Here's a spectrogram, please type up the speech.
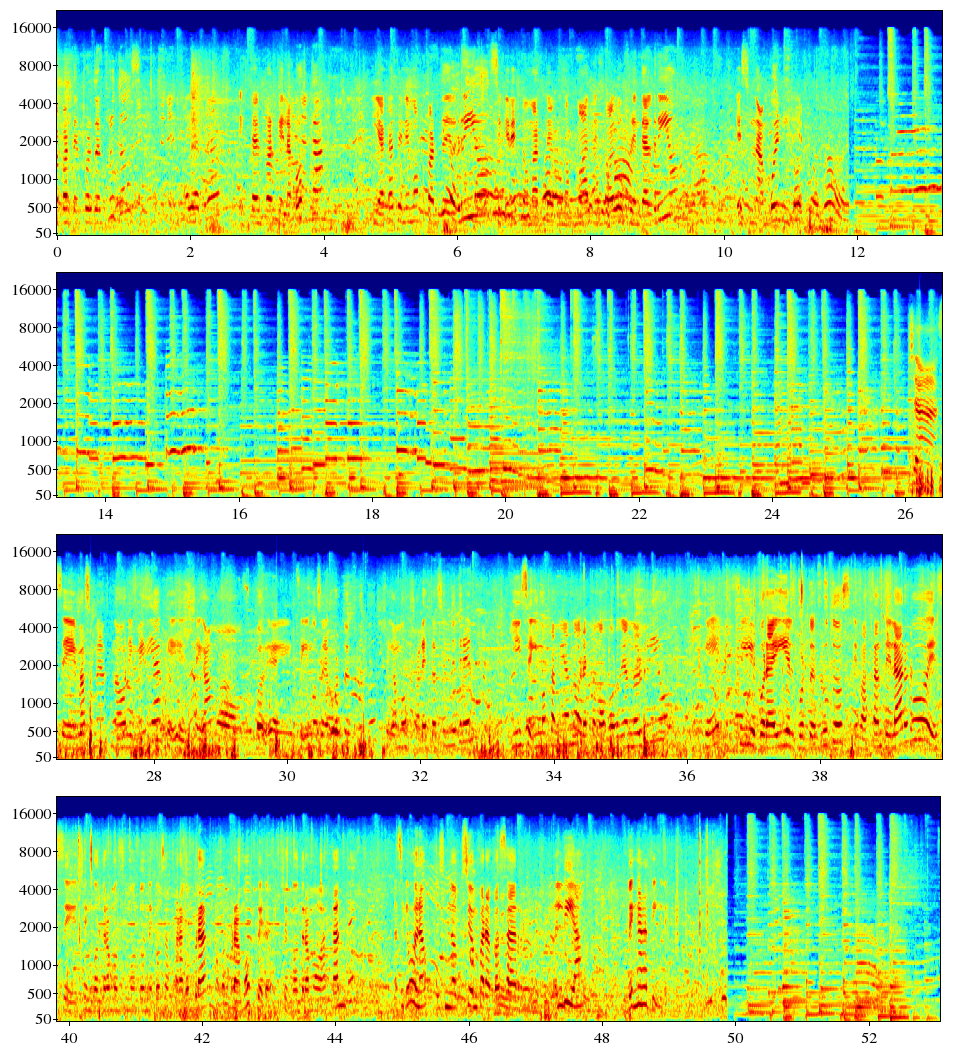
Parte del puerto de frutos. Ahí atrás está el parque de la costa. Y acá tenemos parte del río. Si querés tomarte algunos mates o algo frente al río, es una buena idea. Por ahí el puerto de frutos, es bastante largo, es, eh, ya encontramos un montón de cosas para comprar, no compramos, pero ya encontramos bastante. Así que bueno, es una opción para pasar el día. Vengan a Tigre.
